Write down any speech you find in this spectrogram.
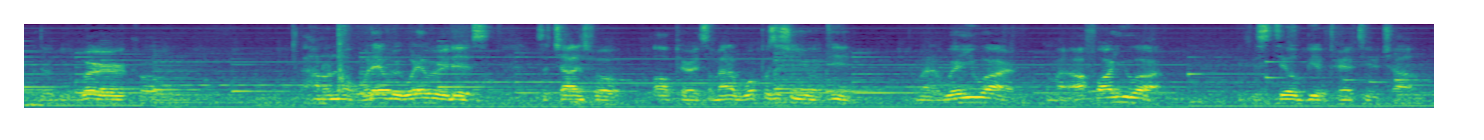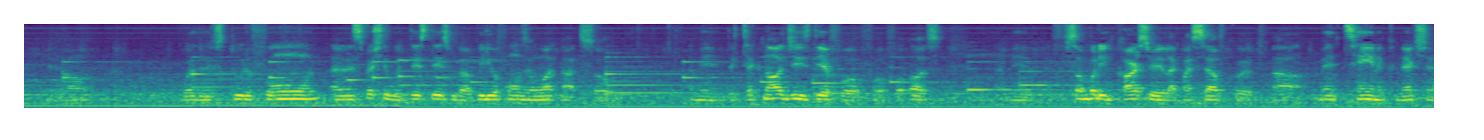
whether it be work or I don't know, whatever whatever it is. It's a challenge for all parents, no matter what position you're in, no matter where you are, no matter how far you are, you can still be a parent to your child. You know, whether it's through the phone, and especially with these days we got video phones and whatnot. So, I mean, the technology is there for for, for us. If somebody incarcerated like myself could uh, maintain a connection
